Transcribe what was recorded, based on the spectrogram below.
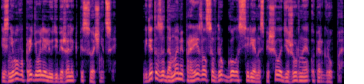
Из него выпрыгивали люди, бежали к песочнице. Где-то за домами прорезался вдруг голос сирены, спешила дежурная опергруппа.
